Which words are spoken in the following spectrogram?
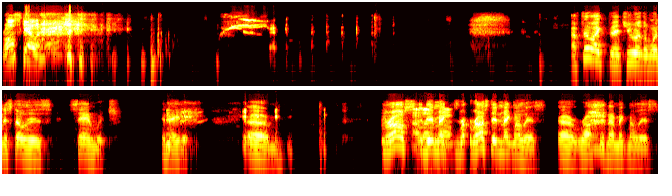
Ross Geller. I feel like that you are the one that stole his sandwich and ate it. Um, Ross didn't make Ross. Ross didn't make my list. Uh, Ross did not make my list.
